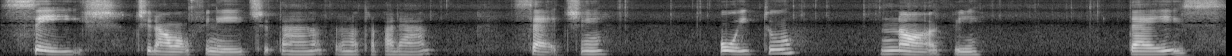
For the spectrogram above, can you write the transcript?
seis. Tirar o alfinete, tá? Pra não atrapalhar. Sete, oito, nove, dez,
